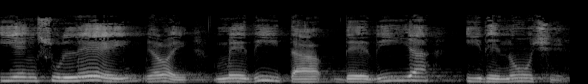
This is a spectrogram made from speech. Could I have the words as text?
y en su ley, míralo ahí, medita de día y de noche.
